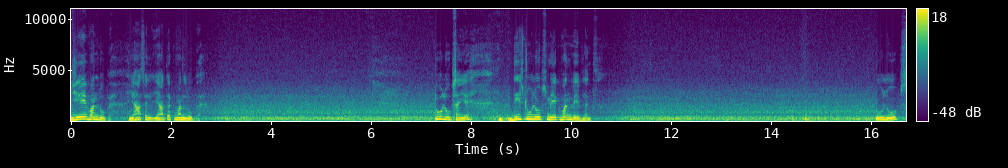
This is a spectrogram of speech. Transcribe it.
ये वन लूप है। यहाँ से, यहाँ तक वन लूप है। टू लूप्स हैं ये। These two loops make one wave two loops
